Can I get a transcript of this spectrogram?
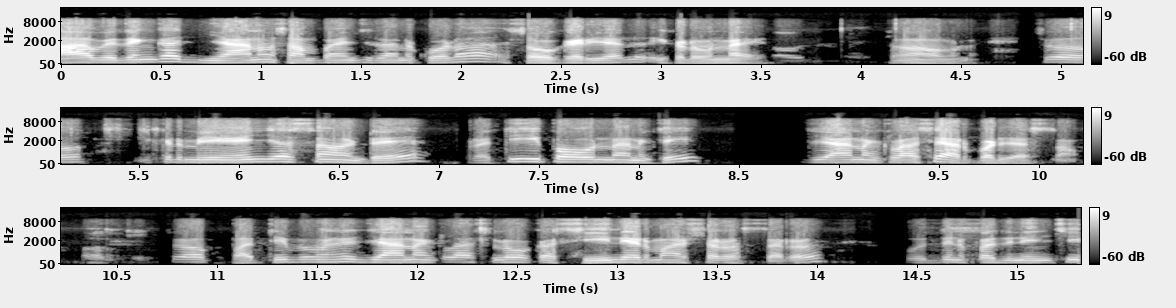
ఆ, విధంగా జ్ఞానం సంపాదించడానికి కూడా సౌకర్యాలు ఇక్కడ ఉన్నాయి. అవును. సో ఇక్కడ మేము ఏం చేస్తామంటే ప్రతి పౌర్ణానికి ధ్యానం క్లాస్ ఏర్పాటు చేస్తాం. సో ప్రతి పౌర్ణమి ధ్యానం క్లాస్లో ఒక సీనియర్ మాస్టర్ వస్తారు. పొద్దున పది నుంచి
